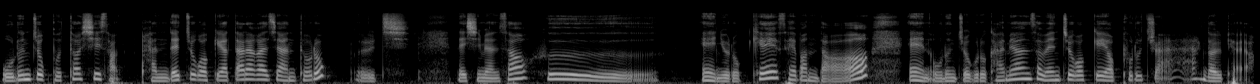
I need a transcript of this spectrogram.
오른쪽부터 시선. 반대쪽 어깨가 따라가지 않도록 그렇지. 내쉬면서 후. and 요렇게 세 번 더. and 오른쪽으로 가면서 왼쪽 어깨 옆으로 쫙 넓혀요.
